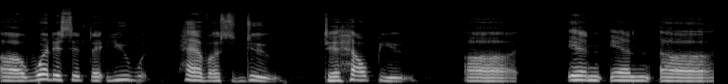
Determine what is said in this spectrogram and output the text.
uh, what is it that you would have us do to help you uh, in in uh,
